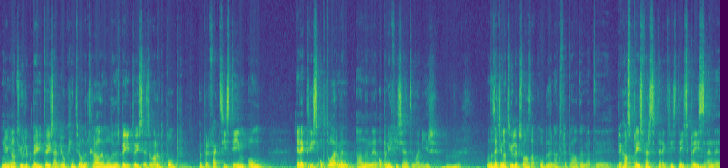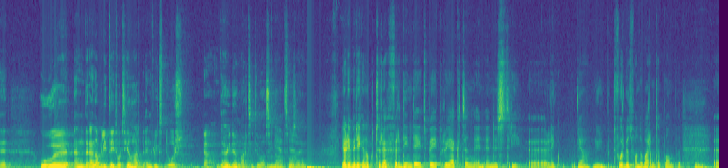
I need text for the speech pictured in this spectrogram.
Nu, Ja. natuurlijk, bij je thuis heb je ook geen 200 graden nodig, dus bij je thuis is de warmtepomp een perfect systeem om elektrisch op te warmen aan een, eh, op een efficiënte manier. Mhm. Maar dan zit je natuurlijk, zoals dat Kobe daarnet vertelde, met eh, de gasprijs versus de elektriciteitsprijs. En, eh, hoe, eh, en de rendabiliteit wordt heel hard beïnvloed door ja, de huidige marktsituatie, laat Ja, ik het zo ja. zeggen. Jullie berekenen ook terugverdiendheid bij projecten in industrie. Eh, like, ja, nu het voorbeeld van de warmtepompen. Eh,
